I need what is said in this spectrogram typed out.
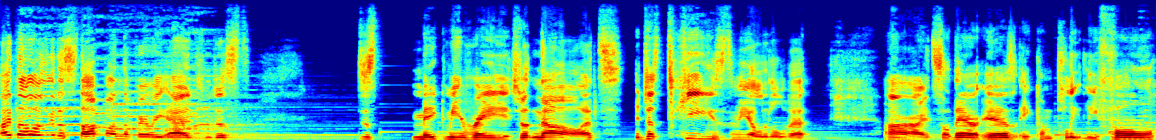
I thought I was gonna stop on the very edge and just... Just make me rage, but no, it's it just teased me a little bit. Alright, so there is a completely full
